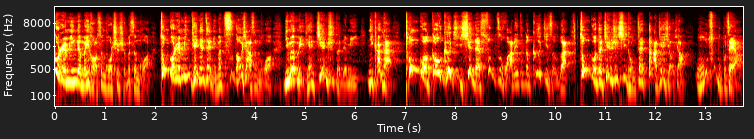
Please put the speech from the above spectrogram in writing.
国人民的美好生活是什么生活？中国人民天天在你们刺刀下生活，你们每天监视着人民。你看看，通过高科技、现代数字化的这个科技手段，中国的监视系统在大街小巷无处不在啊！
